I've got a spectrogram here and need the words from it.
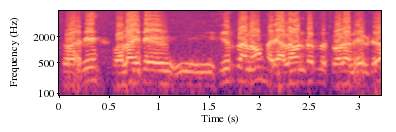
సో అది వల అయితే తీరుతాను. మరి ఎలా ఉంటుందో చూడాలి ఇప్పుడు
